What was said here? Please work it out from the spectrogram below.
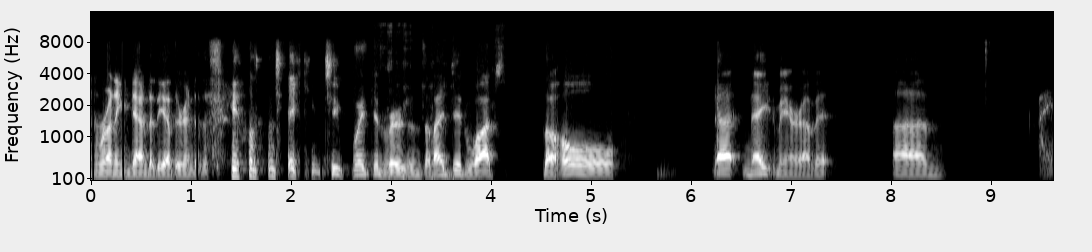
and running down to the other end of the field and taking two point conversions. And I did watch the whole nightmare of it. Um, I,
